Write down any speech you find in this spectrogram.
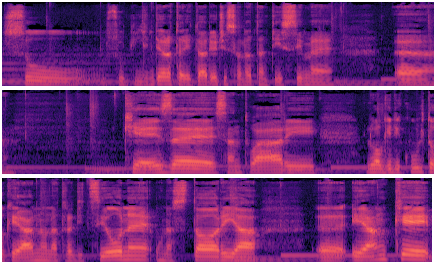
su, sull'intero territorio ci sono tantissime eh, chiese, santuari, luoghi di culto che hanno una tradizione, una storia eh, e anche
